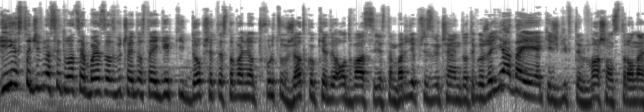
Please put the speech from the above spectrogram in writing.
I jest to dziwna sytuacja, bo ja zazwyczaj dostaję gierki do przetestowania od twórców, rzadko kiedy od was jestem bardziej przyzwyczajony do tego, że ja daję jakieś gifty w waszą stronę,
